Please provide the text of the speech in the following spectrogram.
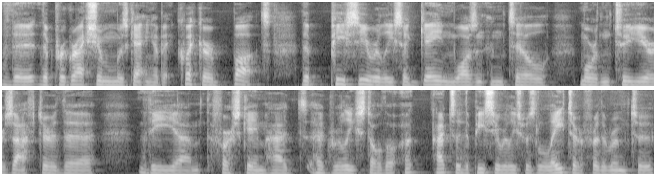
the the progression was getting a bit quicker, but the PC release again wasn't until more than two years after the the um, the first game had had released. Although uh, actually the PC release was later for the Room Two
